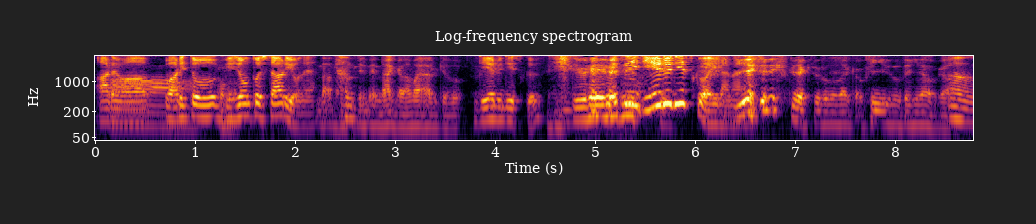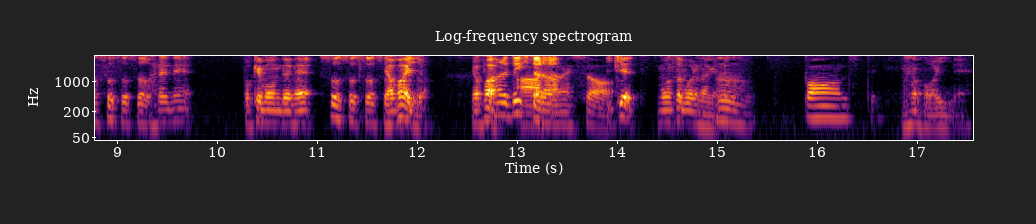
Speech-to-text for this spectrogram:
あれは、あー割とビジョンとしてあるよね。な、なんてね、なんか名前あるけど。デュエルディスク？デュエル別にデュエルディスクはいらない。リアルディスクじゃなくて、そのなんかフィールド的なのが。うん、そうそうそうあ。れね、ポケモンでね、そうそうそうそう。やばいじゃん。やばい。あれできたあーら、楽しそう。いけモンスターボール投げて。うん。ポーンっつって。もういいね。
